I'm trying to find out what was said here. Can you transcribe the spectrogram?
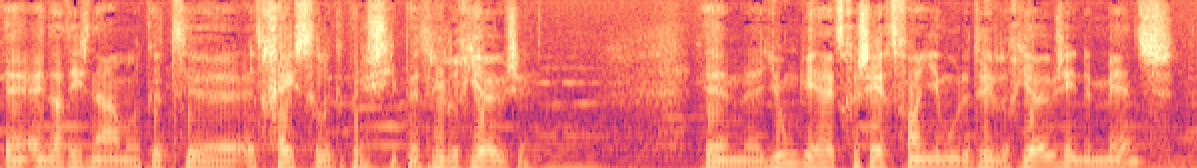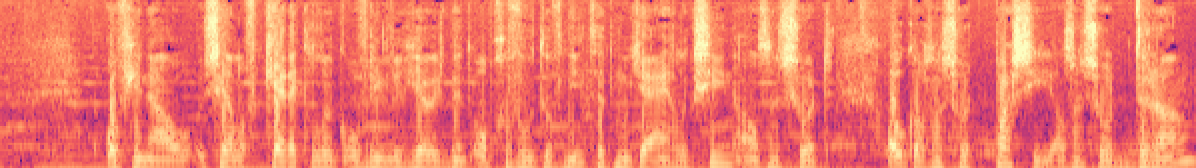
En dat is namelijk het, het geestelijke principe, het religieuze. En Jung die heeft gezegd van je moet het religieuze in de mens, of je nou zelf kerkelijk of religieus bent opgevoed of niet, dat moet je eigenlijk zien als een soort, ook als een soort passie, als een soort drang.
